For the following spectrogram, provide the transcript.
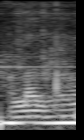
அழகா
